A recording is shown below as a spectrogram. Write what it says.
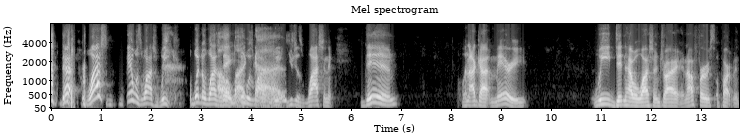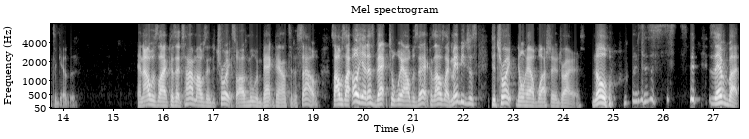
that wash it was wash week. It wasn't a wash Oh day. It was wash week. You just washing it. Then when I got married, we didn't have a washer and dryer in our first apartment together. And I was like, because at the time I was in Detroit, so I was moving back down to the south. So I was like, oh yeah, that's back to where I was at. Because I was like, maybe just Detroit don't have washer and dryers. No, this is, everybody.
